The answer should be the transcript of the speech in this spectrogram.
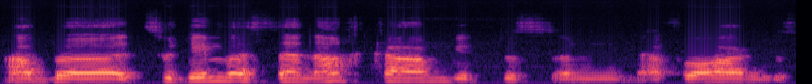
aber zu dem, was danach kam, gibt es ein hervorragendes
